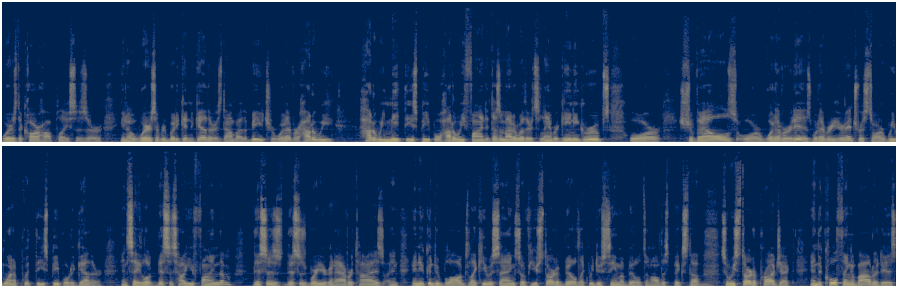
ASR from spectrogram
where's the car hop places? Or, you know, where's everybody getting together? Is down by the beach or whatever. How do we how do we meet these people? How do we find it? Doesn't matter whether it's Lamborghini groups or Chevelles or whatever it is, whatever your interests are. We want to put these people together and say, look, this is how you find them. This is this is where you're going to advertise, and and you can do blogs like he was saying. So if you start a build, like we do SEMA builds and all this big stuff. Mm-hmm. So we start a project, and the cool thing about it is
